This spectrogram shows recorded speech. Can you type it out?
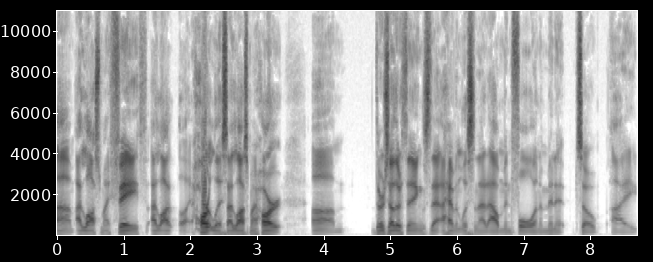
Um, I lost my faith. I lost heartless. I lost my heart. Um, there's other things that I haven't listened to that album in full in a minute, so I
